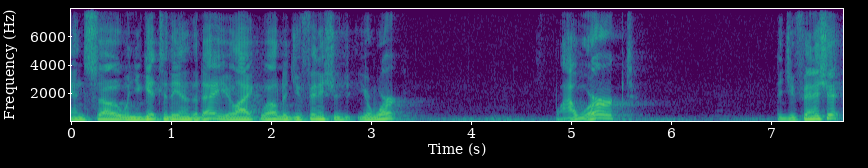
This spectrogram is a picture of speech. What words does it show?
And so when you get to the end of the day, you're like, well, did you finish your, your work? Well, I worked. Did you finish it?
